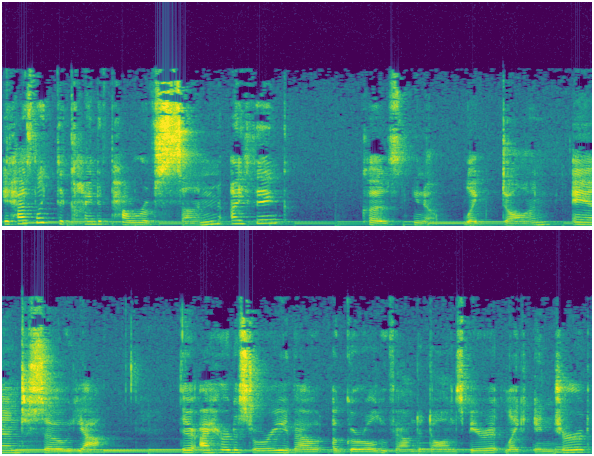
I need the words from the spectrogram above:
it has like the kind of power of sun, I think, because you know, like dawn. And so, yeah, there. I heard a story about a girl who found a Dawn Spirit like injured,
